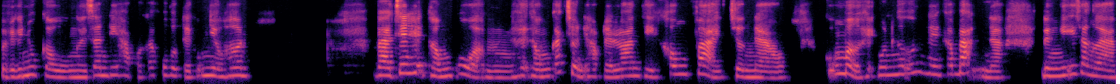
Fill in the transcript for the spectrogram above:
bởi vì cái nhu cầu người dân đi học ở các khu vực đấy cũng nhiều hơn. Và trên hệ thống của hệ thống các trường đại học Đài Loan thì không phải trường nào cũng mở hệ ngôn ngữ. Nên các bạn à, đừng nghĩ rằng là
